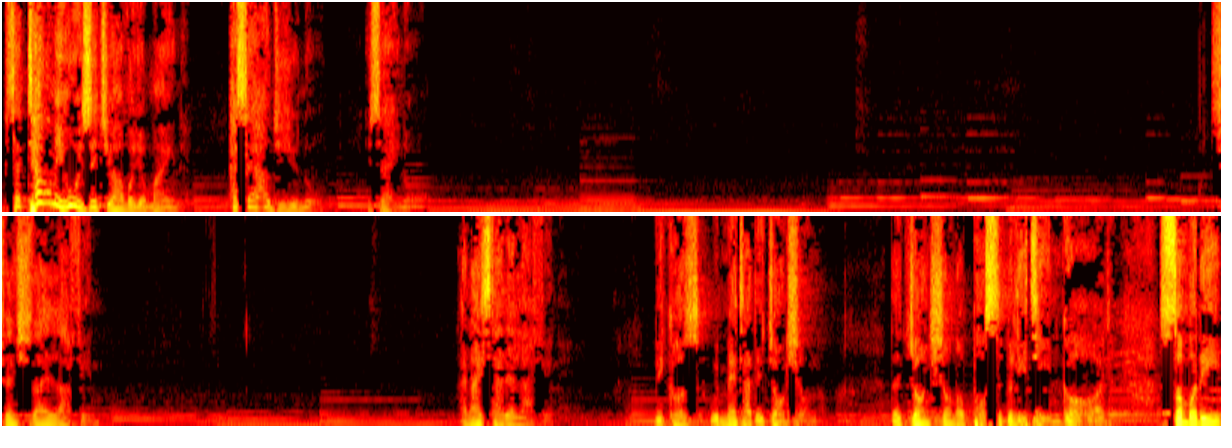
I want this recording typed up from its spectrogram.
he said, Tell me who is it you have on your mind? I said, How do you know? He said, I know. She started laughing. And I started laughing because we met at the junction the junction of possibility in God. Somebody,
